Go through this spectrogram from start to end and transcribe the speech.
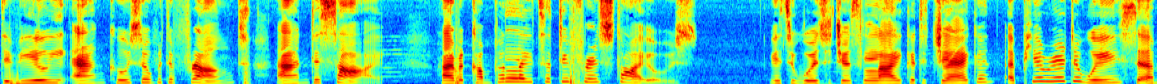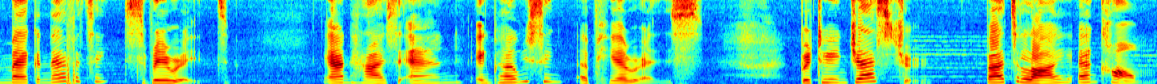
The viewing angles over the front and the side have completely different styles. It was just like the dragon appeared with a magnificent spirit and has an imposing appearance. Between gesture, but light and calm.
